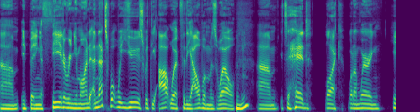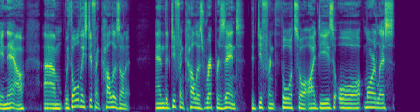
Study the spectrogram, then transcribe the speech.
um, it being a theater in your mind. And that's what we use with the artwork for the album as well. Um, it's a head like what I'm wearing here now um, with all these different colors on it. And the different colors represent the different thoughts or ideas, or more or less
